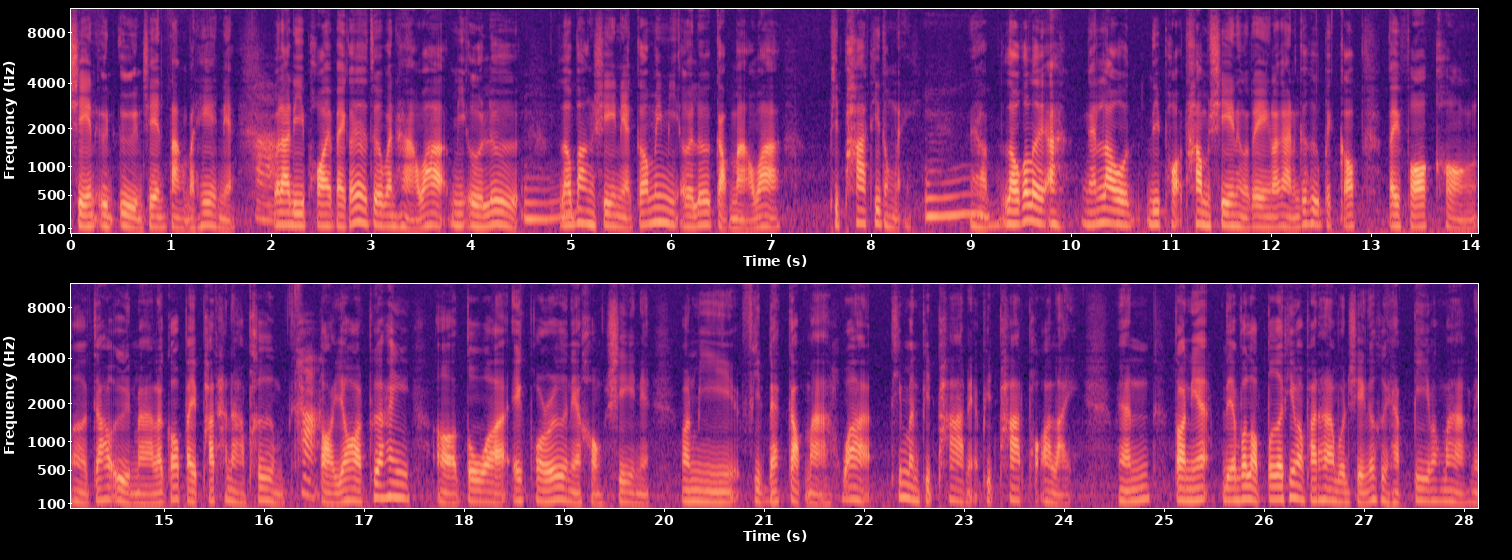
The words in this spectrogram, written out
เชนอื่น ๆ เชนต่างประเทศเนี่ยค่ะเวลา deploy ไปก็จะเจอปัญหาว่ามี error อืมแล้วบางเชนเนี่ย ก็ไม่มี error กลับมาว่า ผิดพลาดที่ตรงไหนอืมนะครับเราก็เลยอะงั้นเรา deploy ทำเชนของตัวเองแล้วกัน ก็คือไปก๊อปไปฟอกของเอ่อเจ้าอื่นมา แล้วก็ไปพัฒนาเพิ่มค่ะต่อยอดเพื่อให้เอ่อตัว Explorer เนี่ยของ c h a i n เนี่ยมันมีฟีดแบ็กกลับมาว่าที่มันผิดพลาดเนี่ยผิดพลาดเพราะอะไรเพราะฉะนั้นตอนเนี้ย Developer ที่มาพัฒนาบน Chain ก็คือแฮปปี้มาก ๆ ใน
